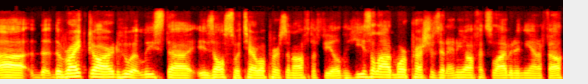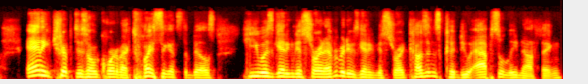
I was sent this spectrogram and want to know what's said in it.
Uh, the, the right guard, who at least uh, is also a terrible person off the field, he's allowed more pressures than any offensive lineman in the NFL, and he tripped his own quarterback twice against the Bills. He was getting destroyed. Everybody was getting destroyed. Cousins could do absolutely nothing,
